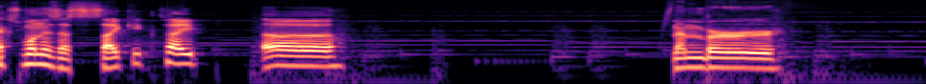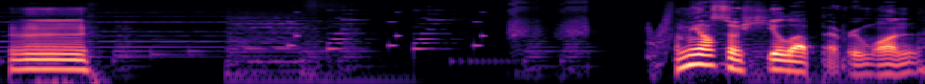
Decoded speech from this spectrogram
Next one is a psychic type. Uh. Member. Hmm. Let me also heal up everyone.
